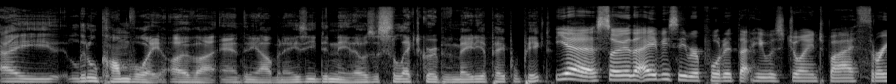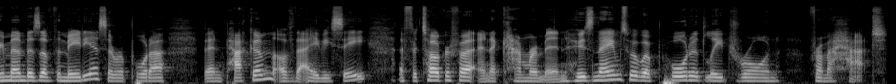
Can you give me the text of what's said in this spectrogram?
a little convoy over Anthony Albanese, didn't he? There was a select group of media people picked. Yeah, so the ABC reported that he was joined by three members of the media. So, reporter Ben Packham of the ABC, a photographer, and a cameraman whose names were reportedly drawn from a hat.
